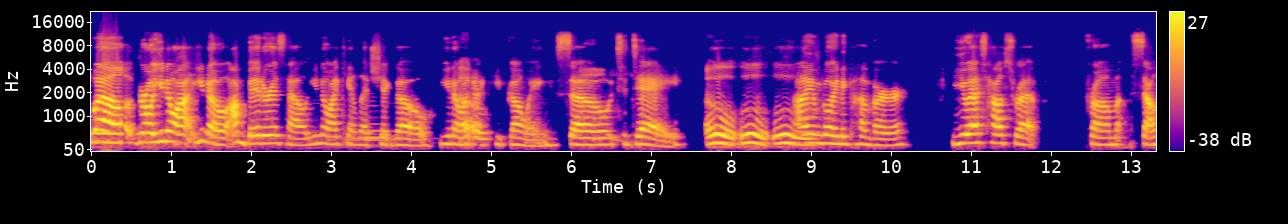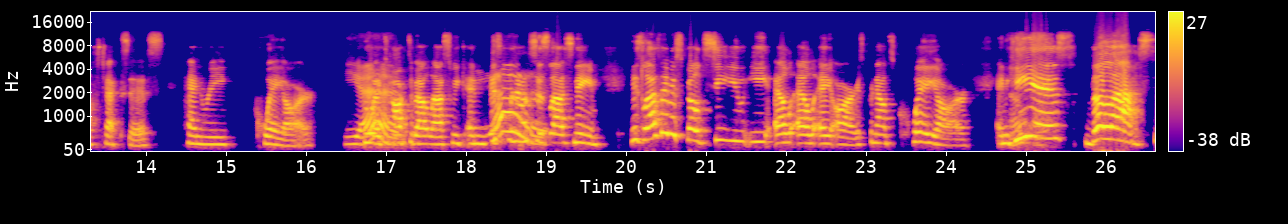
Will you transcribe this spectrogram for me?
Well, mm-hmm. girl, you know, I, you know, I'm bitter as hell. You know, I can't let shit go. You know, I gotta keep going. So today, Oh, ooh, ooh. I am going to cover U.S. House Rep from South Texas, Henry Cuellar, Yeah, who I talked about last week and mispronounced his last name. His last name is spelled C U E L L A R. It's pronounced Cuellar, and he is the last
